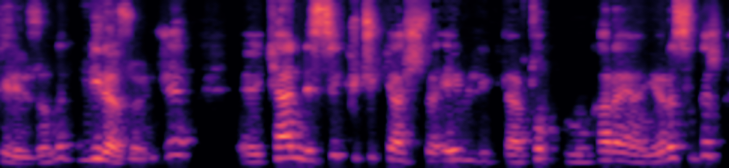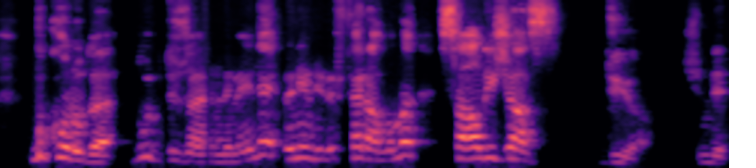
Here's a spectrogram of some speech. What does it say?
televizyonda biraz önce. E, kendisi küçük yaşta evlilikler toplumun karayan yarasıdır. Bu konuda bu düzenlemeyle önemli bir ferahlama sağlayacağız diyor. Şimdi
